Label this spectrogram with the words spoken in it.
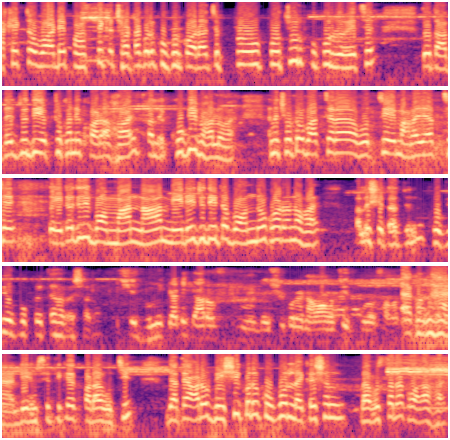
এক একটা ওয়ার্ডে পাঁচ থেকে ছটা করে কুকুর করা হচ্ছে প্র- প্রচুর কুকুর রয়েছে। তো তাদের যদি একটুখানি করা হয়, তাহলে খুবই ভালো হয়। মানে ছোট বাচ্চারা হচ্ছে, মারা যাচ্ছে, তো এটা যদি মা না মেরে যদি এটা বন্ধ করানো হয় তাহলে সেটার জন্য খুবই উপকৃত হবে সবাই। সেই ভূমিকাটিকে আরও বেশি করে নেওয়া উচিত পুরসভা এখন হ্যাঁ ডিএমসি থেকে করা উচিত যাতে আরও বেশি করে কুকুর লাইকেশন ব্যবস্থাটা করা হয়।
